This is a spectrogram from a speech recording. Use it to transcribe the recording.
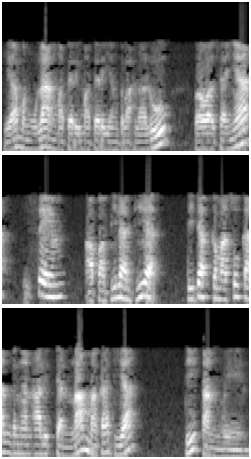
ya mengulang materi-materi yang telah lalu bahwasanya isim apabila dia tidak kemasukan dengan alif dan lam maka dia ditanwin.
